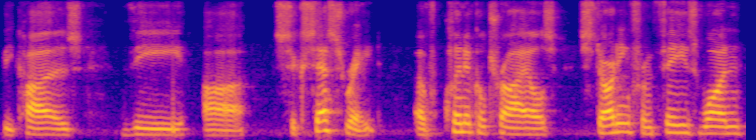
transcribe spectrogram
because the uh, success rate of clinical trials starting from phase one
